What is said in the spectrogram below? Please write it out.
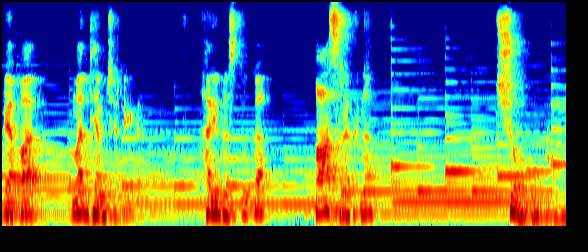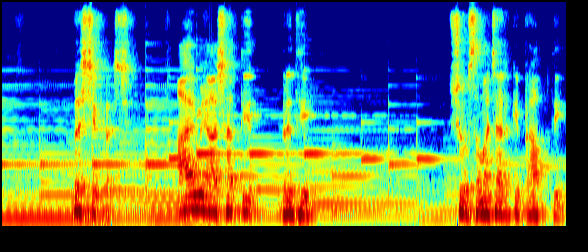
व्यापार मध्यम चलेगा। हरी वस्तु का पास रखना शुभ होगा। वृश्चिक राशि, आय में आशातीत वृद्धि। शुभ समाचार की प्राप्ति।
